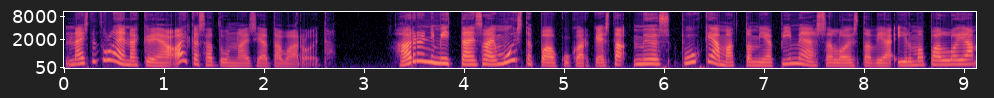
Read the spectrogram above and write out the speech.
näistä tulee näköjään aika satunnaisia tavaroita. Harry nimittäin sai muista paukkukarkeista myös puhkeamattomia pimeässä loistavia ilmapalloja,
